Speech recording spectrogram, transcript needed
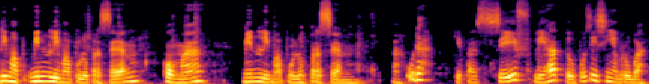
5 min 50% koma min 50%. Nah, udah kita save, lihat tuh posisinya berubah.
